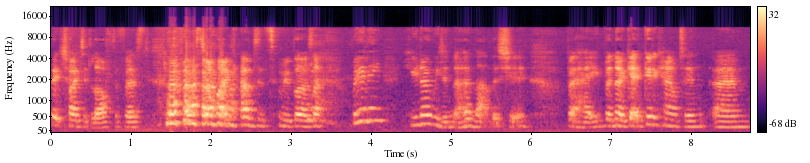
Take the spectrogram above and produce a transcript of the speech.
Which I did laugh the first first time my accountant told me, but I was like, really? You know we didn't earn that this year. But hey, but no, get a good accountant um,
